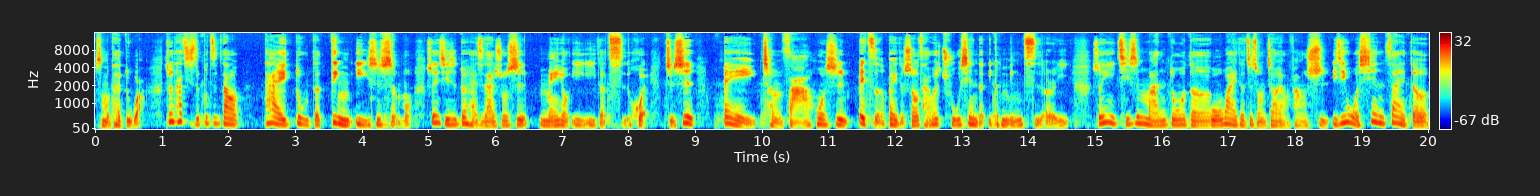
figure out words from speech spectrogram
什么态度啊？就是他其实不知道态度的定义是什么，所以其实对孩子来说是没有意义的词汇，只是。被惩罚或是被责备的时候才会出现的一个名词而已，所以其实蛮多的国外的这种教养方式，以及我现在的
